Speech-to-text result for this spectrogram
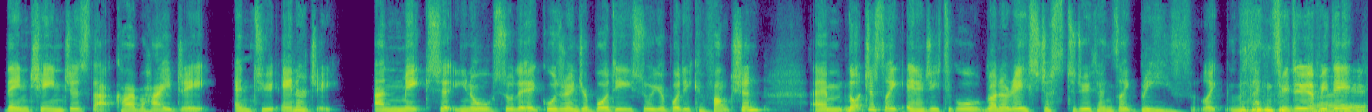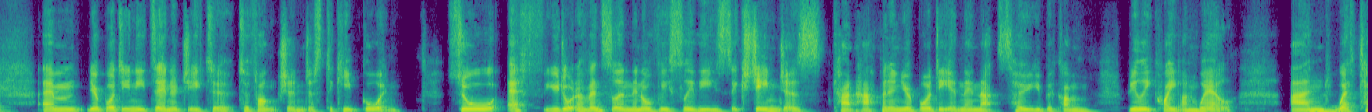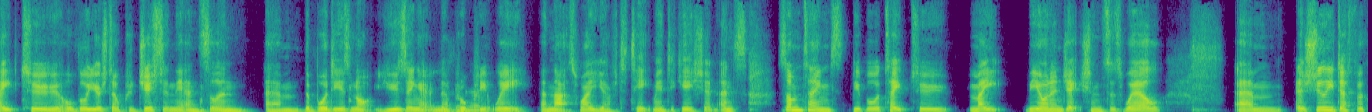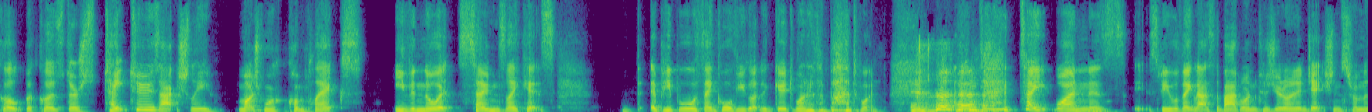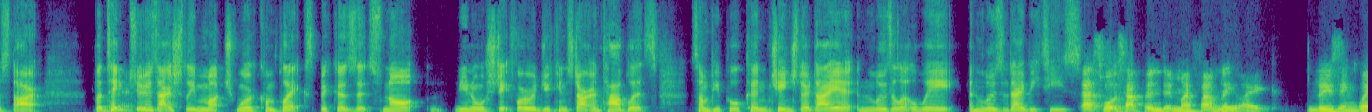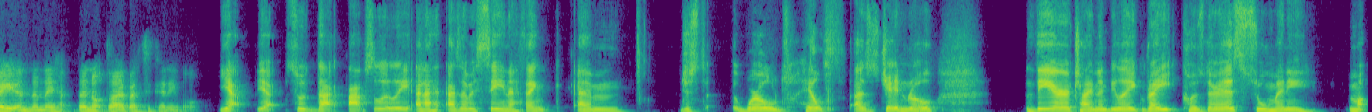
then changes that carbohydrate into energy and makes it, you know, so that it goes around your body so your body can function. Um, not just like energy to go run a race, just to do things like breathe, like the things we do every right. day. Um, your body needs energy to to function, just to keep going. So if you don't have insulin, then obviously these exchanges can't happen in your body, and then that's how you become really quite unwell. And mm-hmm. with type two, although you're still producing the insulin, um, the body is not using it in the appropriate it. way, and that's why you have to take medication. And sometimes people with type two might be on injections as well. Um, it's really difficult because there's type two is actually much more complex, even though it sounds like it's people will think, oh, have you got the good one or the bad one? type one is, people think that's the bad one because you're on injections from the start. But type two is actually much more complex because it's not, you know, straightforward. You can start on tablets. Some people can change their diet and lose a little weight and lose the diabetes. That's what's happened in my family, like losing weight and then they they're not diabetic anymore. Yeah, yeah. So that absolutely. And I, as I was saying, I think um just world health as general, they're trying to be like, right, because there is so many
